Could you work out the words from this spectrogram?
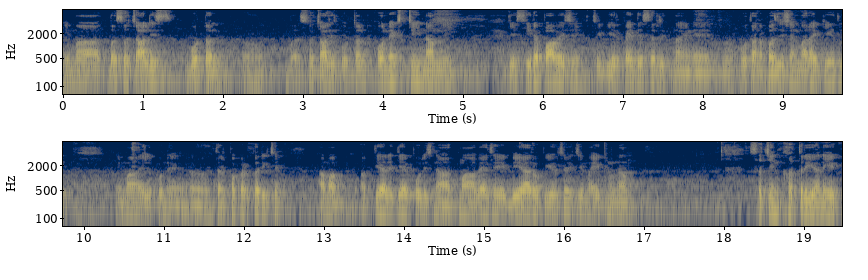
એમાં બસો ચાલીસ બોટલ બસો ચાલીસ બોટલ કોનેક્સ ટી નામની જે સિરપ આવે છે, જે ગેરકાયદેસર રીતના એણે પોતાના પોઝિશનમાં રાખી હતી. એમાં એ લોકોને ધરપકડ કરી છે. આમાં અત્યારે જે પોલીસના હાથમાં આવ્યા છે એ બે આરોપીઓ છે, જેમાં એકનું નામ સચિન ખત્રી અને એક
